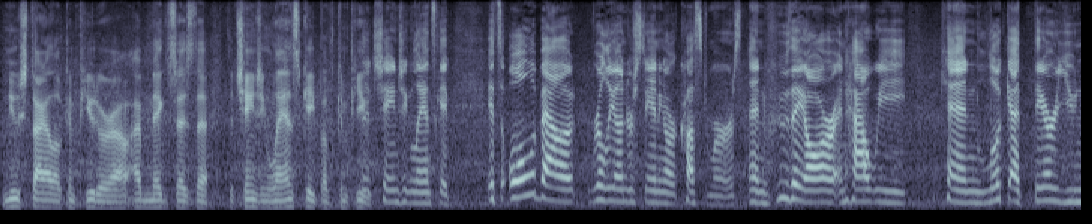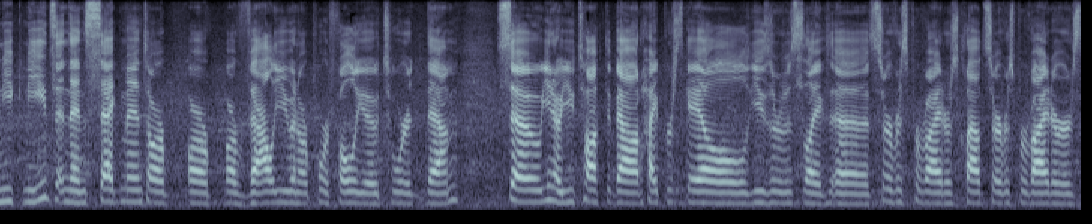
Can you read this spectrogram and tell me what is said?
new style of computer? Uh, Meg says the, the changing landscape of compute. The changing landscape. It's all about really understanding our customers and who they are and how we can look at their unique needs and then segment our, our, our value and our portfolio toward them. So, you know, you talked about hyperscale users like uh, service providers, cloud service providers,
